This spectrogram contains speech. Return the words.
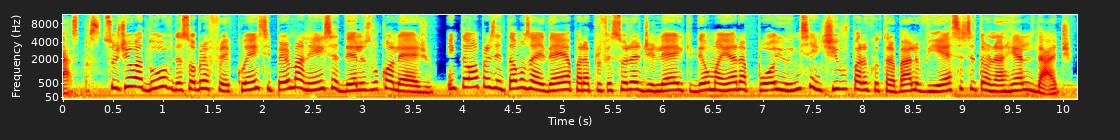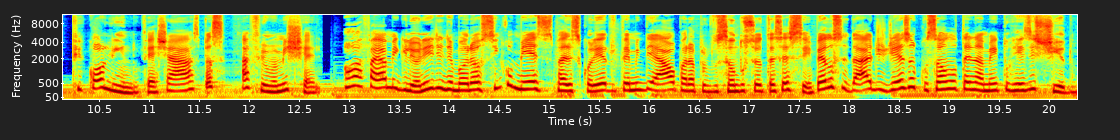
Aspas, surgiu a dúvida sobre a frequência e permanência deles no colégio. Então apresentamos a ideia para a professora Edilei, que deu maior apoio e incentivo para que o trabalho viesse a se tornar realidade. Ficou lindo. Fecha aspas, afirma Michelle. O Rafael Miglionini demorou cinco meses para escolher o tema ideal para a produção do seu TCC, velocidade de execução no treinamento resistido.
